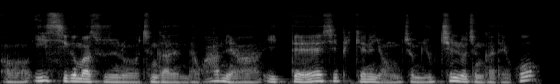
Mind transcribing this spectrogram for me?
어, 2시그마 수준으로 증가된다고 하면 이때 CPK는 0.67로 증가되고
